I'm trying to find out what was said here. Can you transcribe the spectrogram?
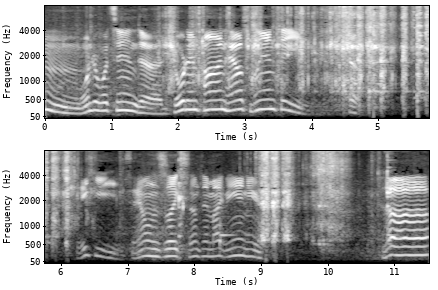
Hmm, wonder what's in the Jordan Pond House Blend Tea. Oh. Shaky. Sounds like something might be in here. Ta-da!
